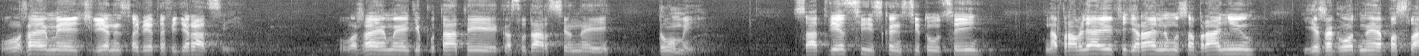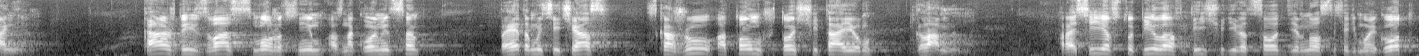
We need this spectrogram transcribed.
уважаемые члены Совета Федерации, уважаемые депутаты Государственной Думы, в соответствии с Конституцией направляю Федеральному собранию ежегодное послание. Каждый из вас сможет с ним ознакомиться, поэтому сейчас скажу о том, что считаю главным. Россия вступила в 1997 год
